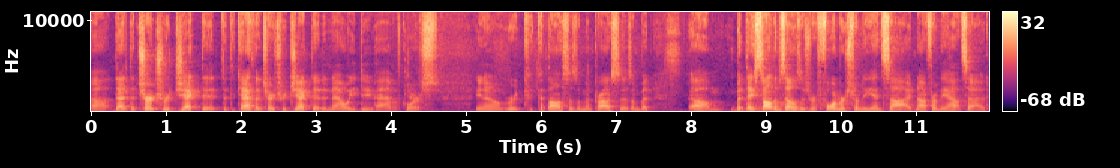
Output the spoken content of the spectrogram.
uh, that the church rejected, that the Catholic Church rejected, and now we do have, of course, you know, Catholicism and Protestantism, but um, but they saw themselves as reformers from the inside, not from the outside,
